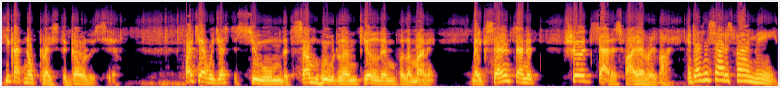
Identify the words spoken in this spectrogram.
You got no place to go, Lucille. Why can't we just assume that some hoodlum killed him for the money? Makes sense, and it should satisfy everybody. It doesn't satisfy me.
